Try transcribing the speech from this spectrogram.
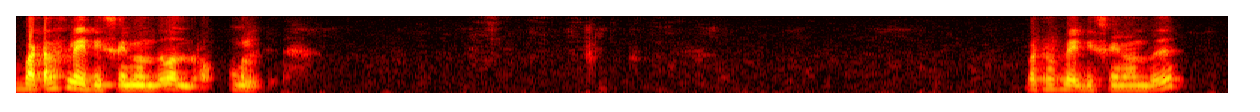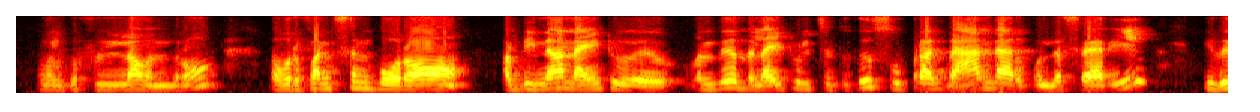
பட்டர்ஃப்ளை டிசைன் வந்து வந்துடும் உங்களுக்கு. பட்டர்ஃப்ளை டிசைன் வந்து உங்களுக்கு ஃபுல்லாக வந்துடும் ஒரு ஃபங்க்ஷன் போகிறோம் அப்படின்னா நைட்டு வந்து அந்த லைட் வெளிச்சத்துக்கு சூப்பராக கிராண்டாக இருக்கும் இந்த சேரீ இது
